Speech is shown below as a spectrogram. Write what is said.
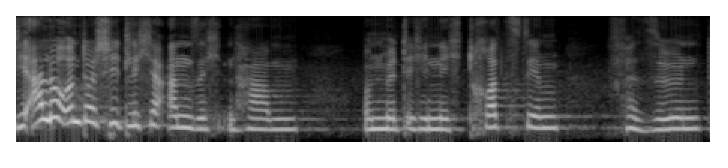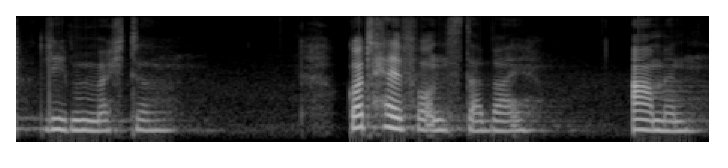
die alle unterschiedliche Ansichten haben und mit denen ich trotzdem versöhnt leben möchte. Gott helfe uns dabei. Amen.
